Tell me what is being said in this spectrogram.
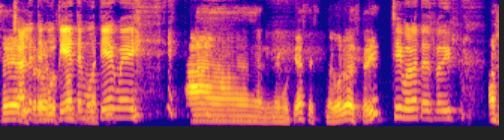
Chale, te muteé, te muteé, güey. Ah, ¿me muteaste? ¿Me vuelvo a despedir? Sí, vuelvo a despedir. Ok,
